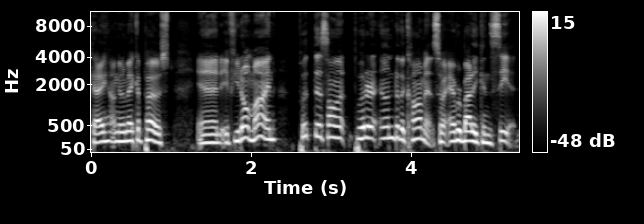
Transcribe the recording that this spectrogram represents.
Okay, I'm gonna make a post, and if you don't mind put this on, put it under the comments so everybody can see it.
